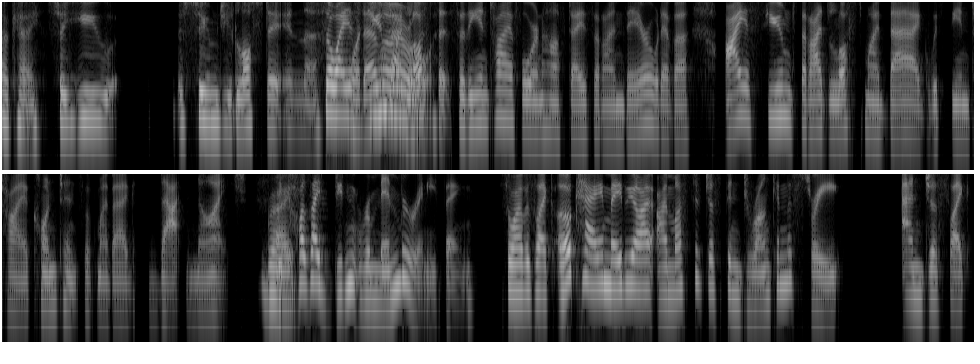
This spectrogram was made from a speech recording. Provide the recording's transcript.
Okay. So you assumed you'd lost it in the So I assumed whatever, I'd or- lost it. So the entire four and a half days that I'm there or whatever, I assumed that I'd lost my bag with the entire contents of my bag that night Right. because I didn't remember anything. So I was like, okay, maybe I, I must have just been drunk in the street. and just like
